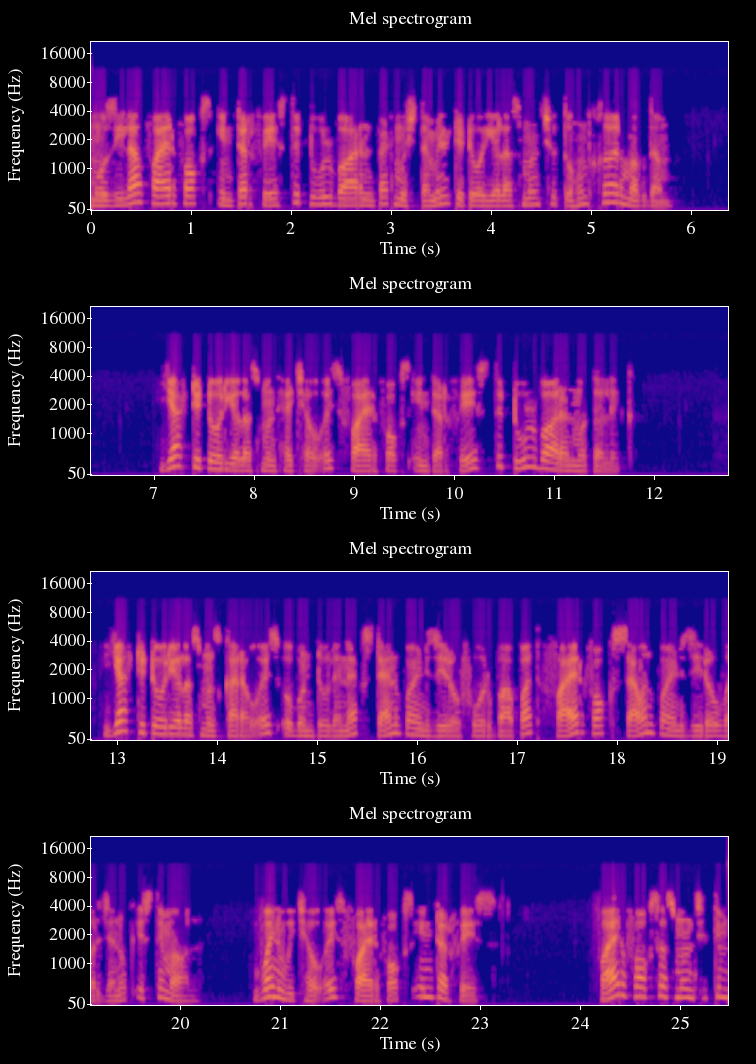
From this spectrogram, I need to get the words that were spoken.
Mozilla Firefox इंटरफेस तो टूल बारन पे मुश्तमिल ट्यूटोरियलस मज तुहद खैर मकदम। यथ ट्यूटोरियलस मज हेचो अस Firefox इंटरफेस तो टूल बारन मुतलिक। यथ ट्यूटोरियलस मज करो अस Ubuntu Linux 10.04 बापत Firefox 7.0 वर्जनुक इस्तेमाल। वन वुचो अस Firefox इंटरफेस Firefoxस मज तिम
